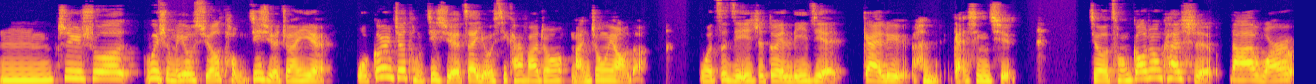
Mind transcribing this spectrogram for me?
嗯，至于说为什么又学了统计学专业，我个人觉得统计学在游戏开发中蛮重要的。我自己一直对理解概率很感兴趣，就从高中开始，大家玩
